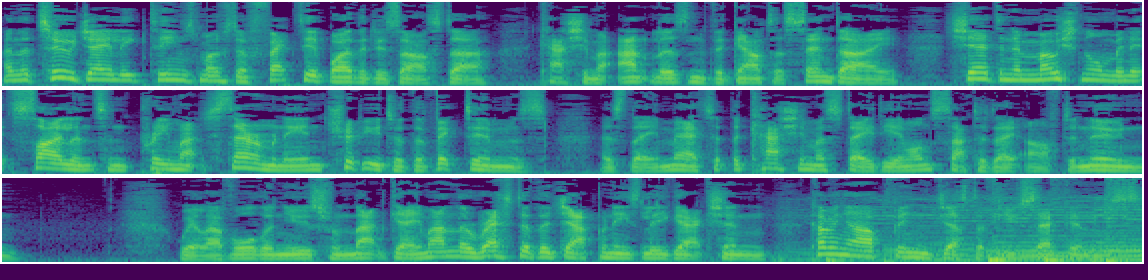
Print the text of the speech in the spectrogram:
and the two J-League teams most affected by the disaster, Kashima Antlers and Vegalta Sendai, shared an emotional minute silence and pre-match ceremony in tribute of the victims as they met at the Kashima Stadium on Saturday afternoon. We'll have all the news from that game and the rest of the Japanese League action coming up in just a few seconds.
